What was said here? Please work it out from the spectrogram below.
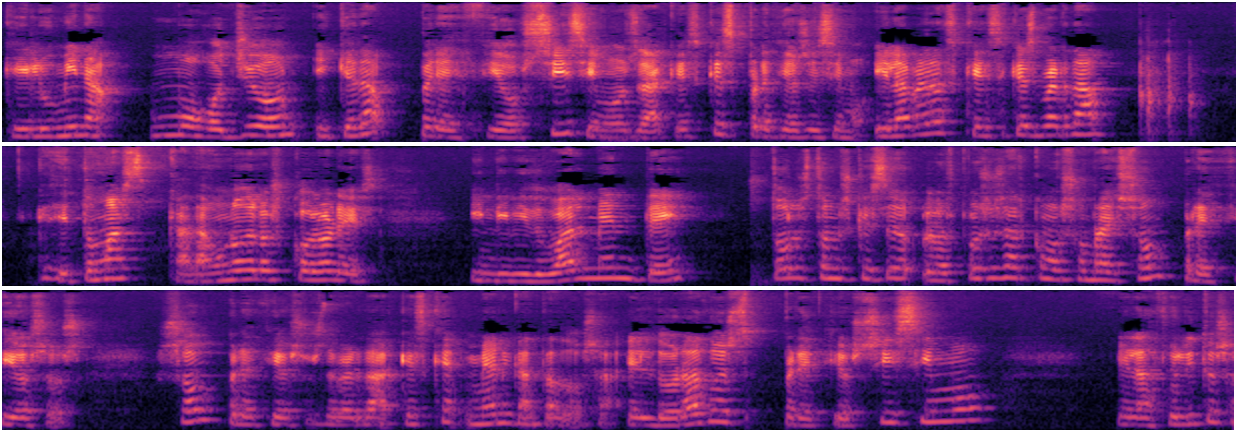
que ilumina un mogollón y queda preciosísimo, o sea, que es que es preciosísimo. Y la verdad es que sí que es verdad que si tomas cada uno de los colores individualmente, todos los tonos que los puedes usar como sombra y son preciosos. Son preciosos, de verdad, que es que me han encantado. O sea, el dorado es preciosísimo, el azulito es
